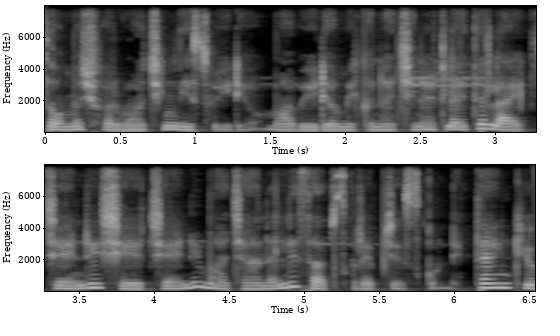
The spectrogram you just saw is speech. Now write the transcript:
so much for watching this video. మా వీడియో మీకు నచ్చినట్లయితే లైక్ చేయండి షేర్ చేయండి మా ఛానల్ని సబ్స్క్రైబ్ చేసుకోండి. Thank you.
